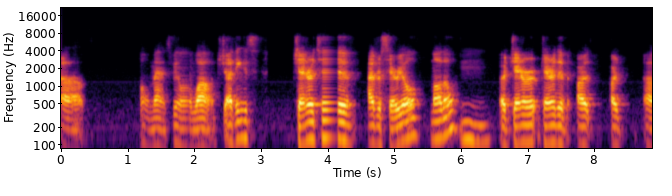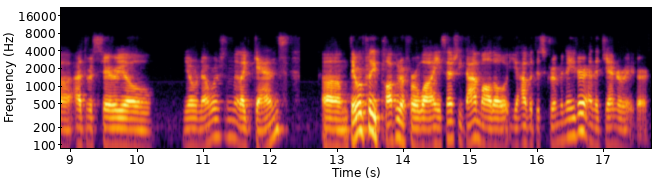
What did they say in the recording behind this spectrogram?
uh, oh man, it's been a while. I think it's generative adversarial model Mm. or gener generative art art uh, adversarial neural networks, like GANs. Um, they were pretty popular for a while. Essentially, that model you have a discriminator and a generator,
